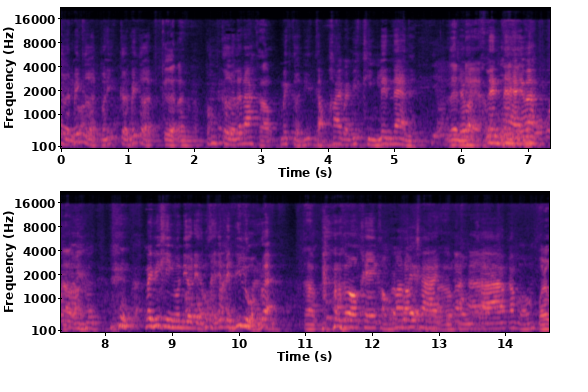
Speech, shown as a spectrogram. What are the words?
เกิดไม่เกิดวันนี้เกิดไม่เกิดเกิดนะครับ ต้องเกิดแล้วนะครับ ไม่เกิดนี่กลับค่ายไปพี่คิงเล่นแน่เลยเล่นใช่แน่ปะครับเล่นแน่ใช่ไหมครับ ไม่พี่คิงคนเดียวเดี๋ยวสงสัยจะเป็นพี่หลวงด้วย ครับ โอเคขอบคุณมากน้องชายครับขอบคุณครับครับผม วันนี้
